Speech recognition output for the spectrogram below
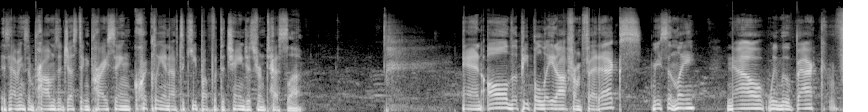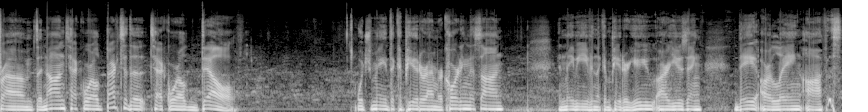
is having some problems adjusting pricing quickly enough to keep up with the changes from Tesla. And all the people laid off from FedEx recently now we move back from the non tech world back to the tech world. Dell, which made the computer I'm recording this on, and maybe even the computer you are using, they are laying off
